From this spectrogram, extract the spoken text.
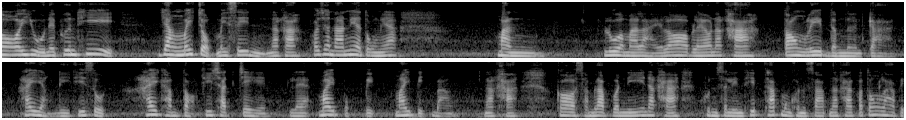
ลอยอยู่ในพื้นที่ ยังไม่จบไม่สิ้นนะคะ เพราะฉะนั้นเนี่ยตรงเนี้ยมันรั่วมาหลายรอบแล้วนะคะ ต้องรีบดำเนินการให้อย่างดีที่สุด ให้คำตอบที่ชัดเจน และไม่ปกปิดไม่ปิดบังนะคะ ก็สำหรับวันนี้นะคะ คุณสลินทิพย์ทัพมงคลทรัพย์นะคะ ก็ต้องลาไป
